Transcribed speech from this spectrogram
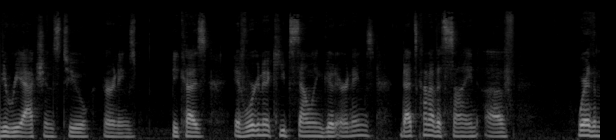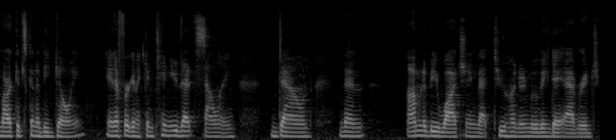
the reactions to earnings because if we're going to keep selling good earnings, that's kind of a sign of where the market's going to be going. And if we're going to continue that selling down, then I'm going to be watching that 200 moving day average.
